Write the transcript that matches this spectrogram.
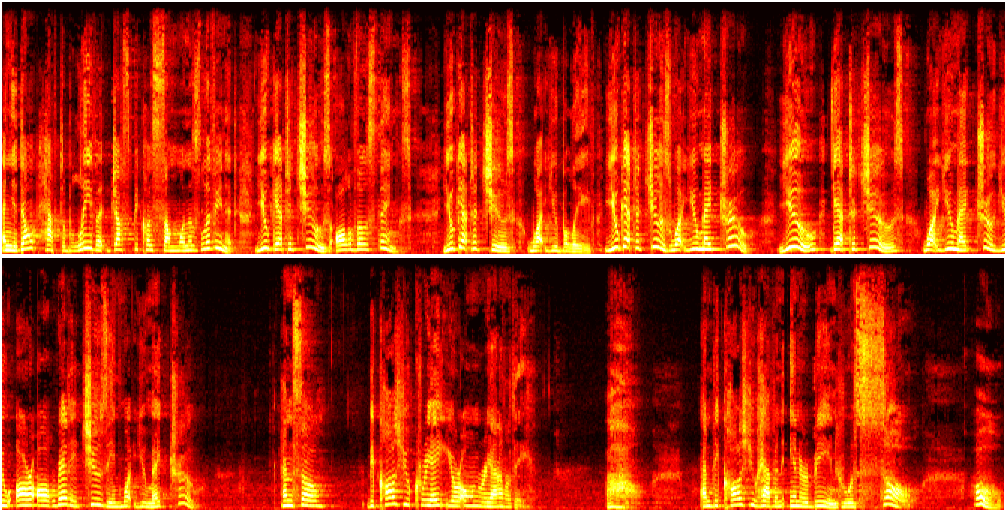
and you don't have to believe it just because someone is living it. You get to choose all of those things you get to choose what you believe. You get to choose what you make true. You get to choose what you make true. You are already choosing what you make true. And so because you create your own reality oh and because you have an inner being who is so oh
